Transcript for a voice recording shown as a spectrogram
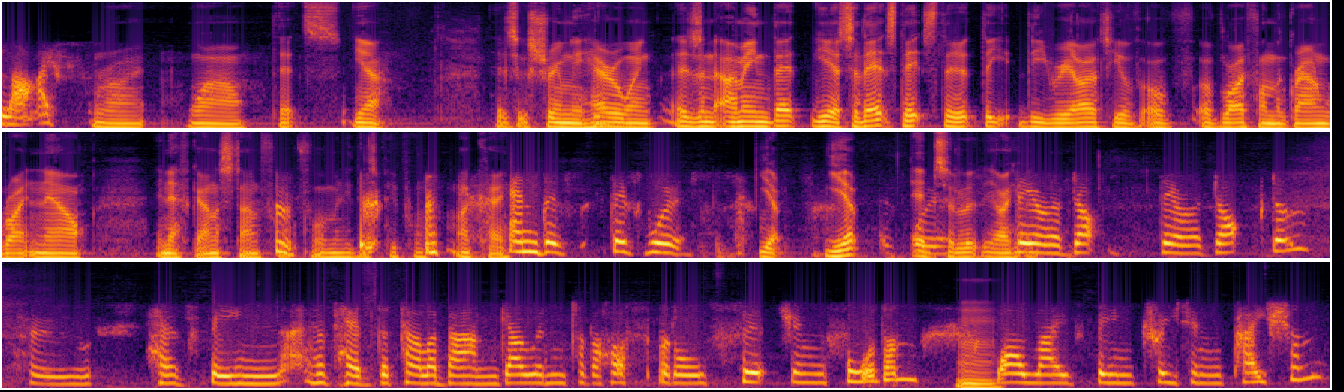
life. Right. Wow. That's yeah. That's extremely harrowing, isn't? I mean that. Yeah. So that's that's the, the, the reality of, of, of life on the ground right now in Afghanistan for, for many of these people. Okay. And there's there's worse. Yep. Yep. There's. Absolutely. I, There are doc- there are doctors who have been have had the Taliban go into the hospitals searching for them Mm. while they've been treating patients,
